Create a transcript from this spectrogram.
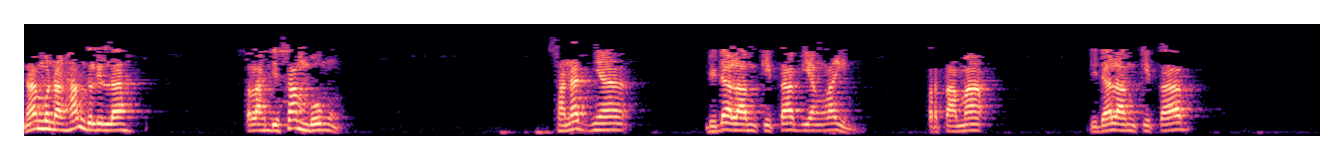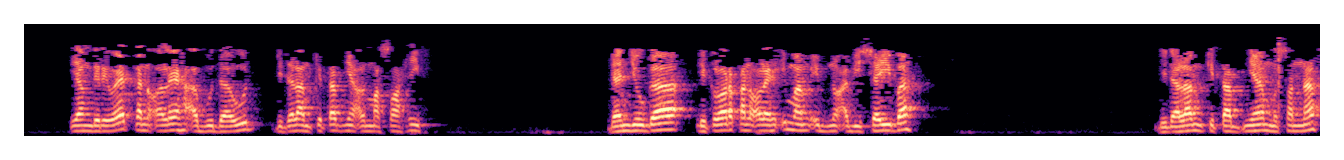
Namun Alhamdulillah telah disambung sanadnya di dalam kitab yang lain. Pertama, di dalam kitab yang diriwayatkan oleh Abu Daud di dalam kitabnya Al-Masahif. Dan juga dikeluarkan oleh Imam Ibnu Abi Syaibah di dalam kitabnya Musannaf.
